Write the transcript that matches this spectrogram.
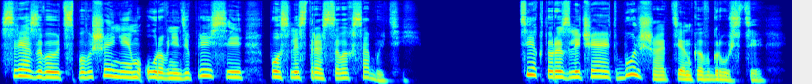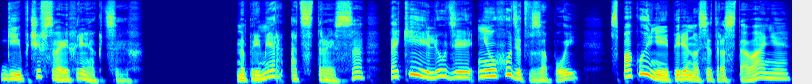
связывают с повышением уровня депрессии после стрессовых событий. Те, кто различает больше оттенков грусти, гибче в своих реакциях. Например, от стресса такие люди не уходят в запой, спокойнее переносят расставание,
